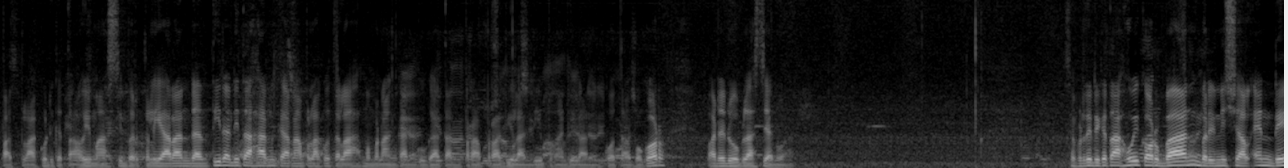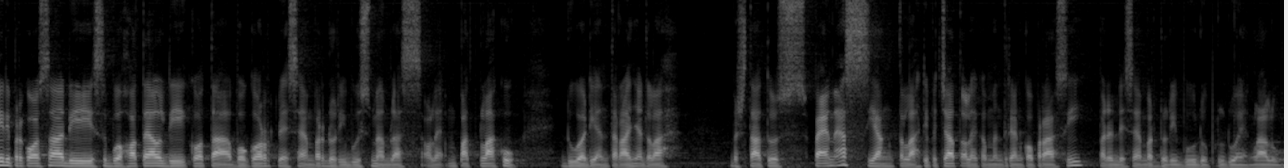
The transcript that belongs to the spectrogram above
Empat pelaku diketahui masih berkeliaran dan tidak ditahan karena pelaku telah memenangkan gugatan pra peradilan di Pengadilan Kota Bogor pada 12 Januari. Seperti diketahui, korban berinisial ND diperkosa di sebuah hotel di kota Bogor Desember 2019 oleh empat pelaku. Dua di antaranya adalah berstatus PNS yang telah dipecat oleh Kementerian Koperasi pada Desember 2022 yang lalu.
